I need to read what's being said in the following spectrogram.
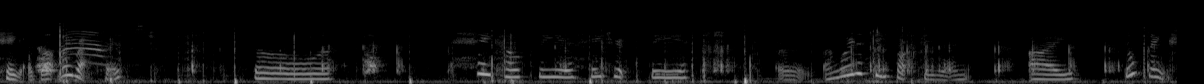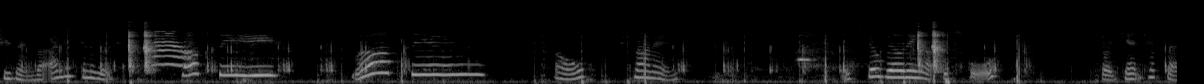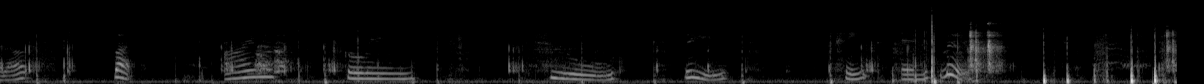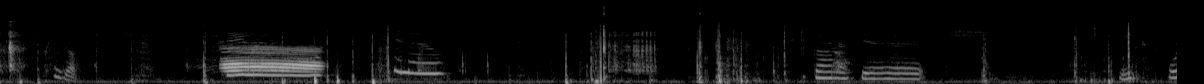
Okay, I got my breakfast. So, hey Kelsey, hey Trixie. Alright, I'm going to see Foxy then. I don't think she's in, but I'm just gonna go check. Roxy! Oh, she's not in. They're still building up the school, so I can't check that out. But I'm going to see Paint and Moo. Here we go. Hey Moo! Hey Moo! Gonna get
